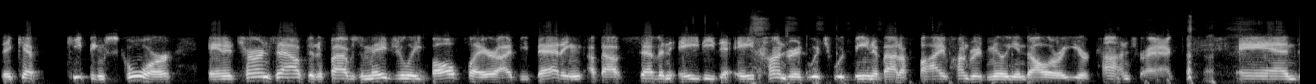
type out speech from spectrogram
They kept keeping score and it turns out that if I was a major league ball player, I'd be batting about 780 to 800, which would mean about a 500 million dollar a year contract. and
